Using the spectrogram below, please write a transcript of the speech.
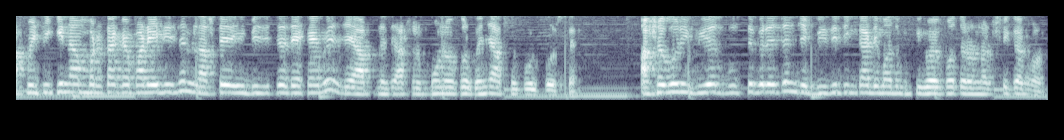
আপনি ঠিকই নাম্বারে টাকা পাঠিয়ে দিয়েছেন লাস্টে এই ভিজিটটা দেখাবে যে আপনি আসলে মনে করবেন যে আপনি ভুল করছেন। আশা করি বিয়স বুঝতে পেরেছেন যে ভিজিটিং কার্ডের মাধ্যমে কীভাবে প্রতারণার শিকার হন।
